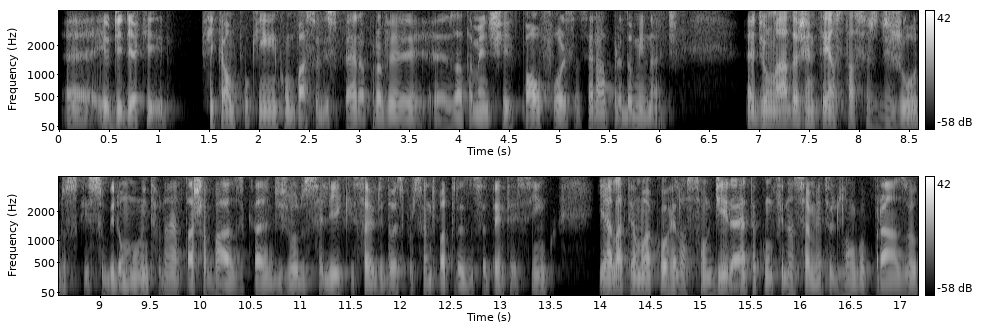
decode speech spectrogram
É, eu diria que ficar um pouquinho em compasso de espera para ver exatamente qual força será a predominante. É, de um lado, a gente tem as taxas de juros, que subiram muito, né? a taxa básica de juros Selic saiu de 2% para 3,75%, e ela tem uma correlação direta com o financiamento de longo prazo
